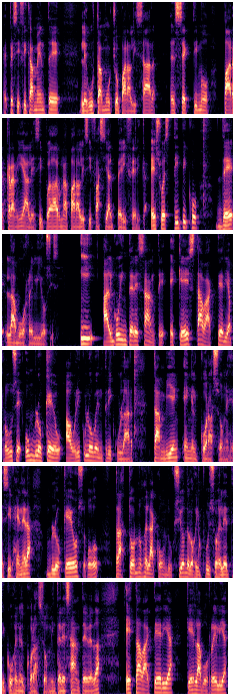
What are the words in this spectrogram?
Específicamente le gusta mucho paralizar el séptimo par craneal y puede dar una parálisis facial periférica. Eso es típico de la borreliosis. Y algo interesante es que esta bacteria produce un bloqueo auriculoventricular también en el corazón, es decir, genera bloqueos o trastornos de la conducción de los impulsos eléctricos en el corazón. Interesante, ¿verdad? Esta bacteria que es la Borrelia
